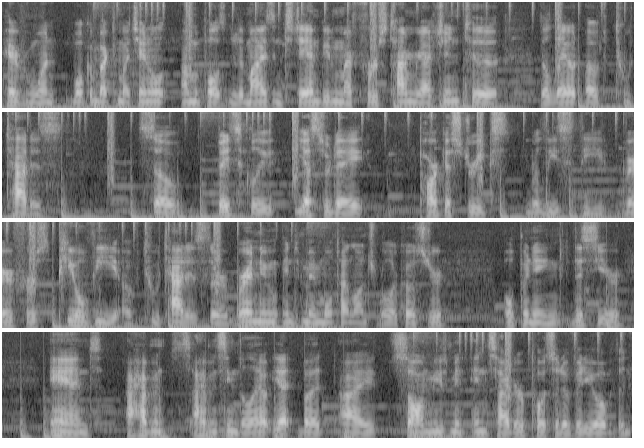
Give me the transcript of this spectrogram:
Hey everyone, welcome back to my channel. I'm Apollos Demise, and today I'm giving my first time reaction to the layout of Toutatis. So basically, yesterday, Parc Asterix released the very first POV of Toutatis, their brand new Intamin multi-launch roller coaster, opening this year. And I haven't I haven't seen the layout yet, but I saw Amusement Insider posted a video of the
